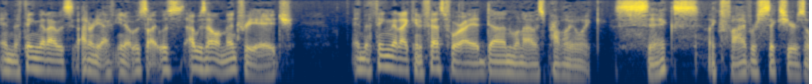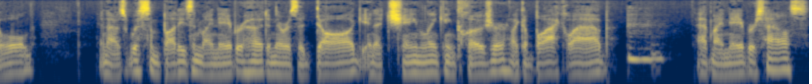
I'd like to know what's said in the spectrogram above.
And the thing that I was, I don't know, you know, it was, I was, I was elementary age. And the thing that I confessed for, I had done when I was probably like six, like five or six years old. And I was with some buddies in my neighborhood, and there was a dog in a chain link enclosure, like a black lab, mm-hmm. at my neighbor's house.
